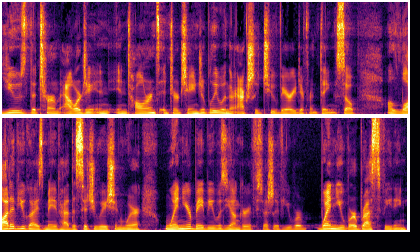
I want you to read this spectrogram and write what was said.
use the term allergy and intolerance interchangeably when they're actually two very different things. So, a lot of you guys may have had the situation where when your baby was younger, especially if you were when you were breastfeeding,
